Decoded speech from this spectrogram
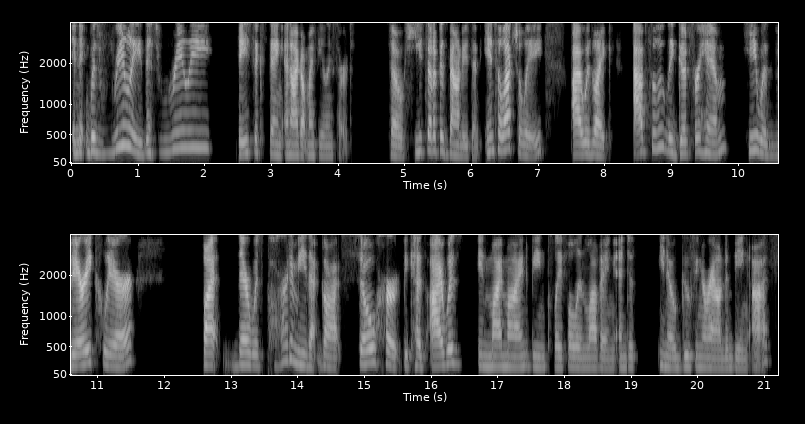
and it was really this really basic thing and I got my feelings hurt. So he set up his boundaries and intellectually I was like absolutely good for him he was very clear. But there was part of me that got so hurt because I was in my mind being playful and loving and just, you know, goofing around and being us.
